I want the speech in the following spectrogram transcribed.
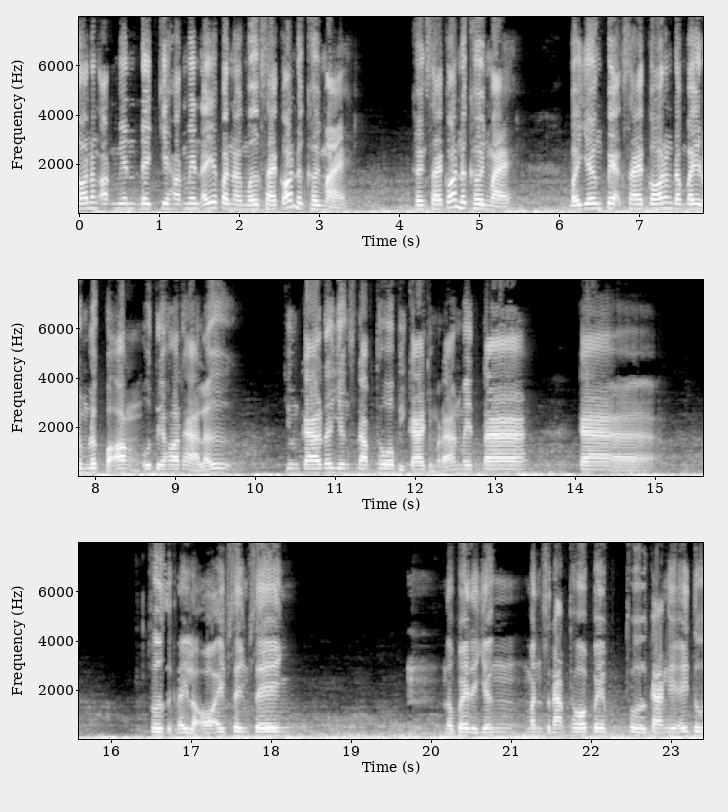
កហ្នឹងអត់មានដេកជះអត់មានអីប៉ុន្តែមើលខ្សែកនឹកឃើញម៉ែឃើញខ្សែកនឹកឃើញម៉ែបើយើងពាក់ខ្សែកហ្នឹងដើម្បីរំលឹកព្រះអង្គឧទាហរណ៍ថាឥឡូវជួនកាលទៅយើងស្ដាប់ធម៌ពីការចម្រើនមេត្តាការធ្វើសេចក្តីល្អអីផ្សេងផ្សេង នៅពេលដែលយើងមិនស្ដាប់ធម៌ពេលធ្វើការងារអីទូ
